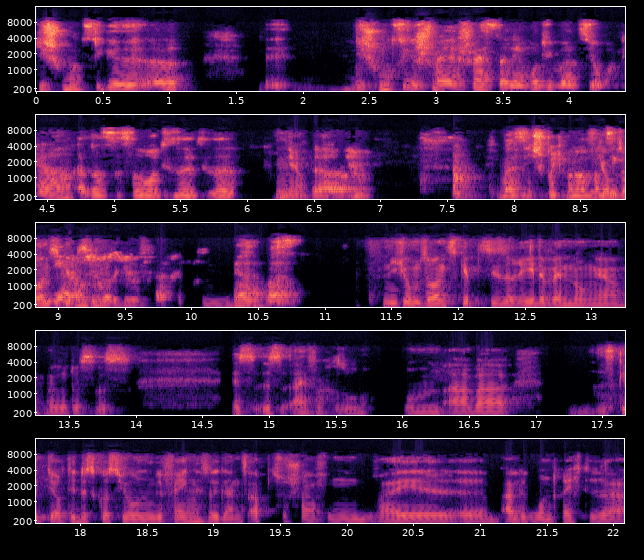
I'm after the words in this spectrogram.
die schmutzige, äh, die schmutzige Schwester der Motivation, ja. Also es ist so diese, diese ja. äh, ich weiß nicht, spricht man auch von Nicht umsonst gibt es Begriff. Ja, was? Nicht umsonst gibt es diese Redewendung, ja. Also das ist, es ist einfach so. Um, aber es gibt ja auch die Diskussion, Gefängnisse ganz abzuschaffen, weil äh, alle Grundrechte da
